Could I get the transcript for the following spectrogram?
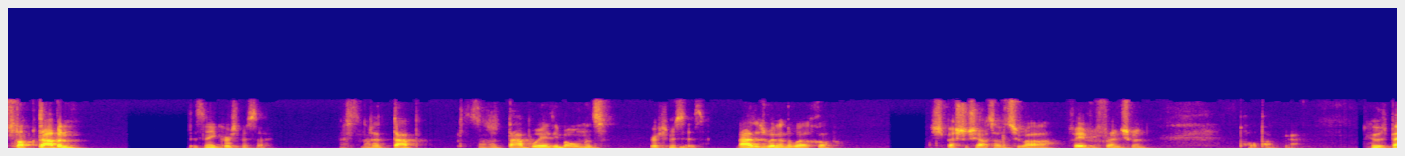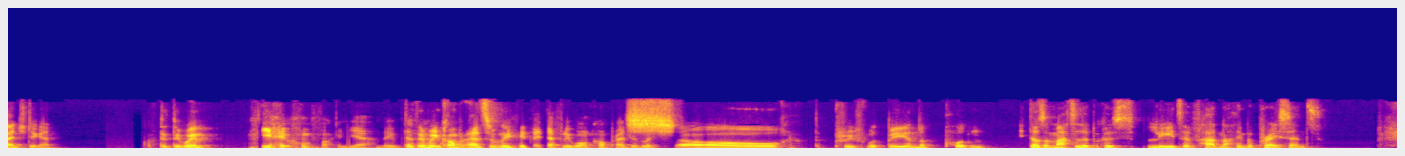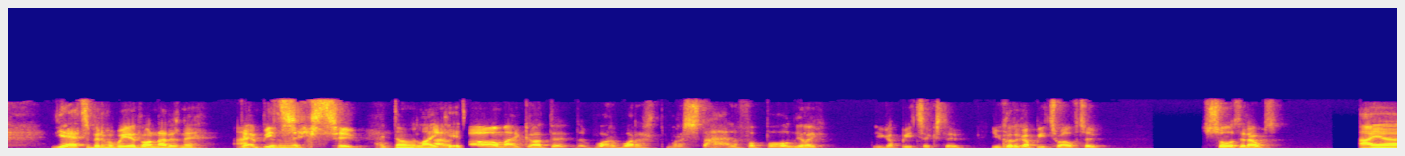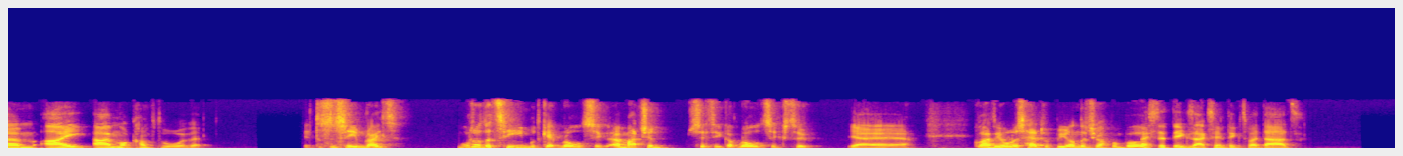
Stop dabbing. It's near Christmas though. That's not a dab. That's not a dab worthy moment. Christmas is. Neither's winning the World Cup. Special shout out to our favourite Frenchman, Paul Pogba. Who was benched again? Did they win? Yeah, well, fucking yeah. They Did they win comprehensively? They definitely won comprehensively. So the proof would be in the pudding. It doesn't matter though because Leeds have had nothing but praise since. Yeah, it's a bit of a weird one, that isn't it? I Getting beat don't- six two. I don't like it. Oh my god, the, the, what what a what a style of football! You're like, you got beat six two. You could have got beat 12-2. Sort it out. I um I I'm not comfortable with it. It doesn't seem right. What other team would get rolled six? Imagine City got rolled six two. Yeah, yeah, yeah. Guardiola's head would be on the chopping board. I said the exact same thing to my dad.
